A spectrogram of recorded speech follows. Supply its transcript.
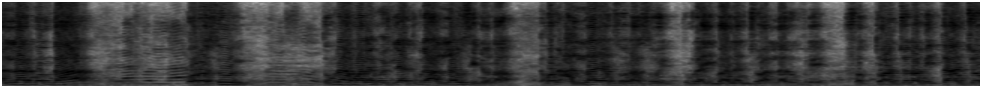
আল্লাহর বান্দা ও রাসূল। তোমরা আমারে কইলে তোমরা আল্লাহও চিনো না। এখন আল্লাহ আনছো না আসই তোমরা ইমান আনছো আল্লাহর উপরে। সত্য আনছো না মিথ্যা আনছো?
